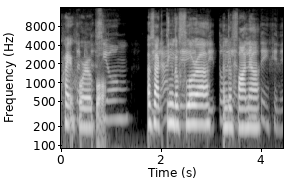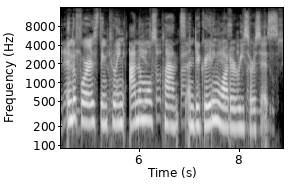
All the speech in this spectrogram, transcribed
quite horrible affecting the flora and the fauna in the forest and killing animals, plants, and degrading water resources.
